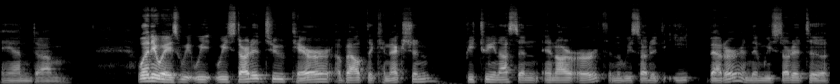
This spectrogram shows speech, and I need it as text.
And, um, well, anyways, we, we, we started to care about the connection between us and, and our earth and then we started to eat better and then we started to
